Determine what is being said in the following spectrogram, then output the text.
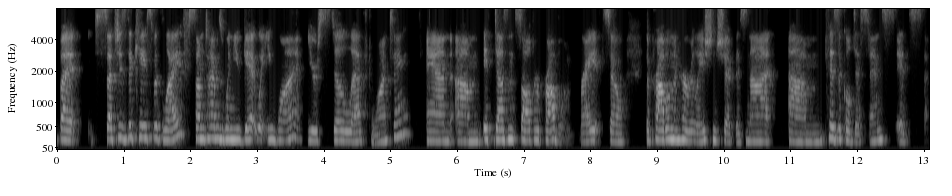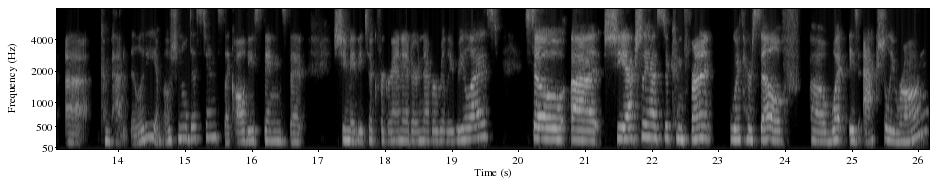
But such is the case with life. Sometimes when you get what you want, you're still left wanting. And um, it doesn't solve her problem, right? So the problem in her relationship is not um, physical distance, it's uh, compatibility, emotional distance, like all these things that she maybe took for granted or never really realized. So uh, she actually has to confront with herself uh, what is actually wrong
